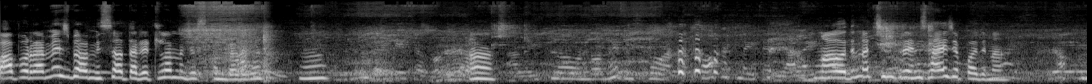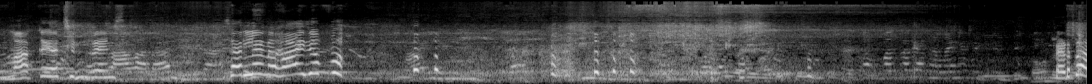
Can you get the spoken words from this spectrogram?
పాప రమేష్ బాబు మిస్ అవుతాడు. ఎట్లన్నా చూసుకుంటాడు మా వదిన వచ్చింది ఫ్రెండ్స్ హాయ్ చెప్పు వదిన. మా అక్కయ్య వచ్చింది ఫ్రెండ్స్ సర్లేను హాయ్ చెప్పు. పెడతా?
